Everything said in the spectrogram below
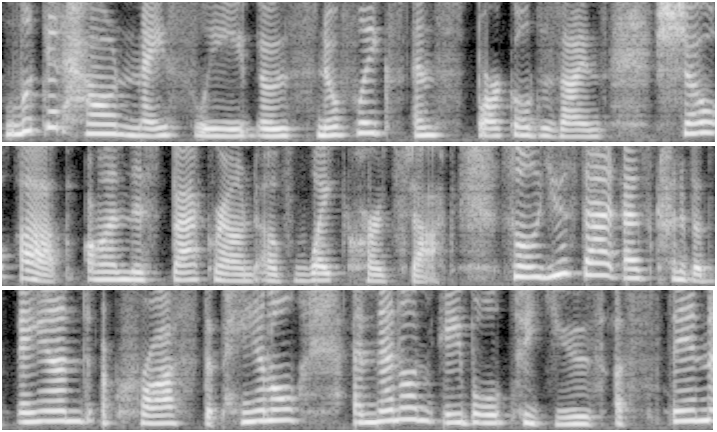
Look at how nicely those snowflakes and sparkle designs show up on this background of white cardstock. So I'll use that as kind of a band across the panel and then I'm able to use a thin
